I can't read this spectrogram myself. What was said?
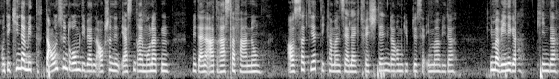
Und die Kinder mit Down-Syndrom, die werden auch schon in den ersten drei Monaten mit einer Art Rasterfahndung aussortiert. Die kann man sehr leicht feststellen. Darum gibt es ja immer wieder immer weniger Kinder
